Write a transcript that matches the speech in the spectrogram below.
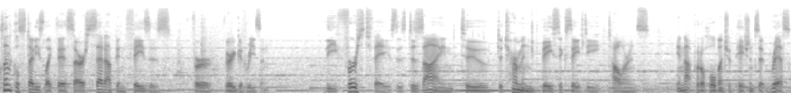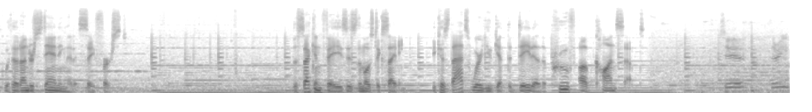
Clinical studies like this are set up in phases for very good reason. The first phase is designed to determine basic safety, tolerance, and not put a whole bunch of patients at risk without understanding that it's safe first. The second phase is the most exciting because that's where you get the data, the proof of concept. Two, three.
